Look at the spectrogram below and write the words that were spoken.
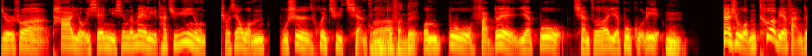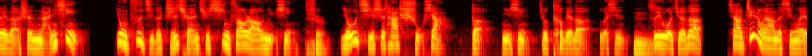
就是说她有一些女性的魅力，她去运用。首先，我们不是会去谴责，我们不反对，我们不反对，也不谴责，也不鼓励。嗯，但是我们特别反对的是男性用自己的职权去性骚扰女性，是，尤其是他属下的女性，就特别的恶心。嗯，所以我觉得像这种样的行为，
